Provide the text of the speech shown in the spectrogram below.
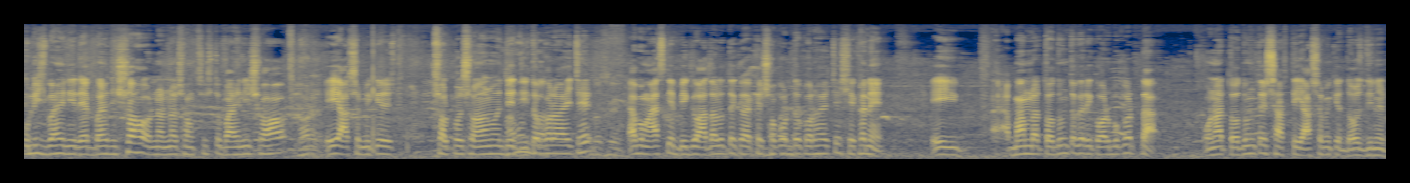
পুলিশ বাহিনী র্যাব বাহিনী সহ অন্যান্য সংশ্লিষ্ট বাহিনী সহ এই আসামিকে স্বল্প সময়ের মধ্যে দিত করা হয়েছে এবং আজকে বিজ্ঞ আদালতে তাকে সোপর্দ করা হয়েছে। সেখানে এই মামলার তদন্তকারী কর্মকর্তা ওনার তদন্তের স্বার্থেই আসামিকে দশ দিনের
